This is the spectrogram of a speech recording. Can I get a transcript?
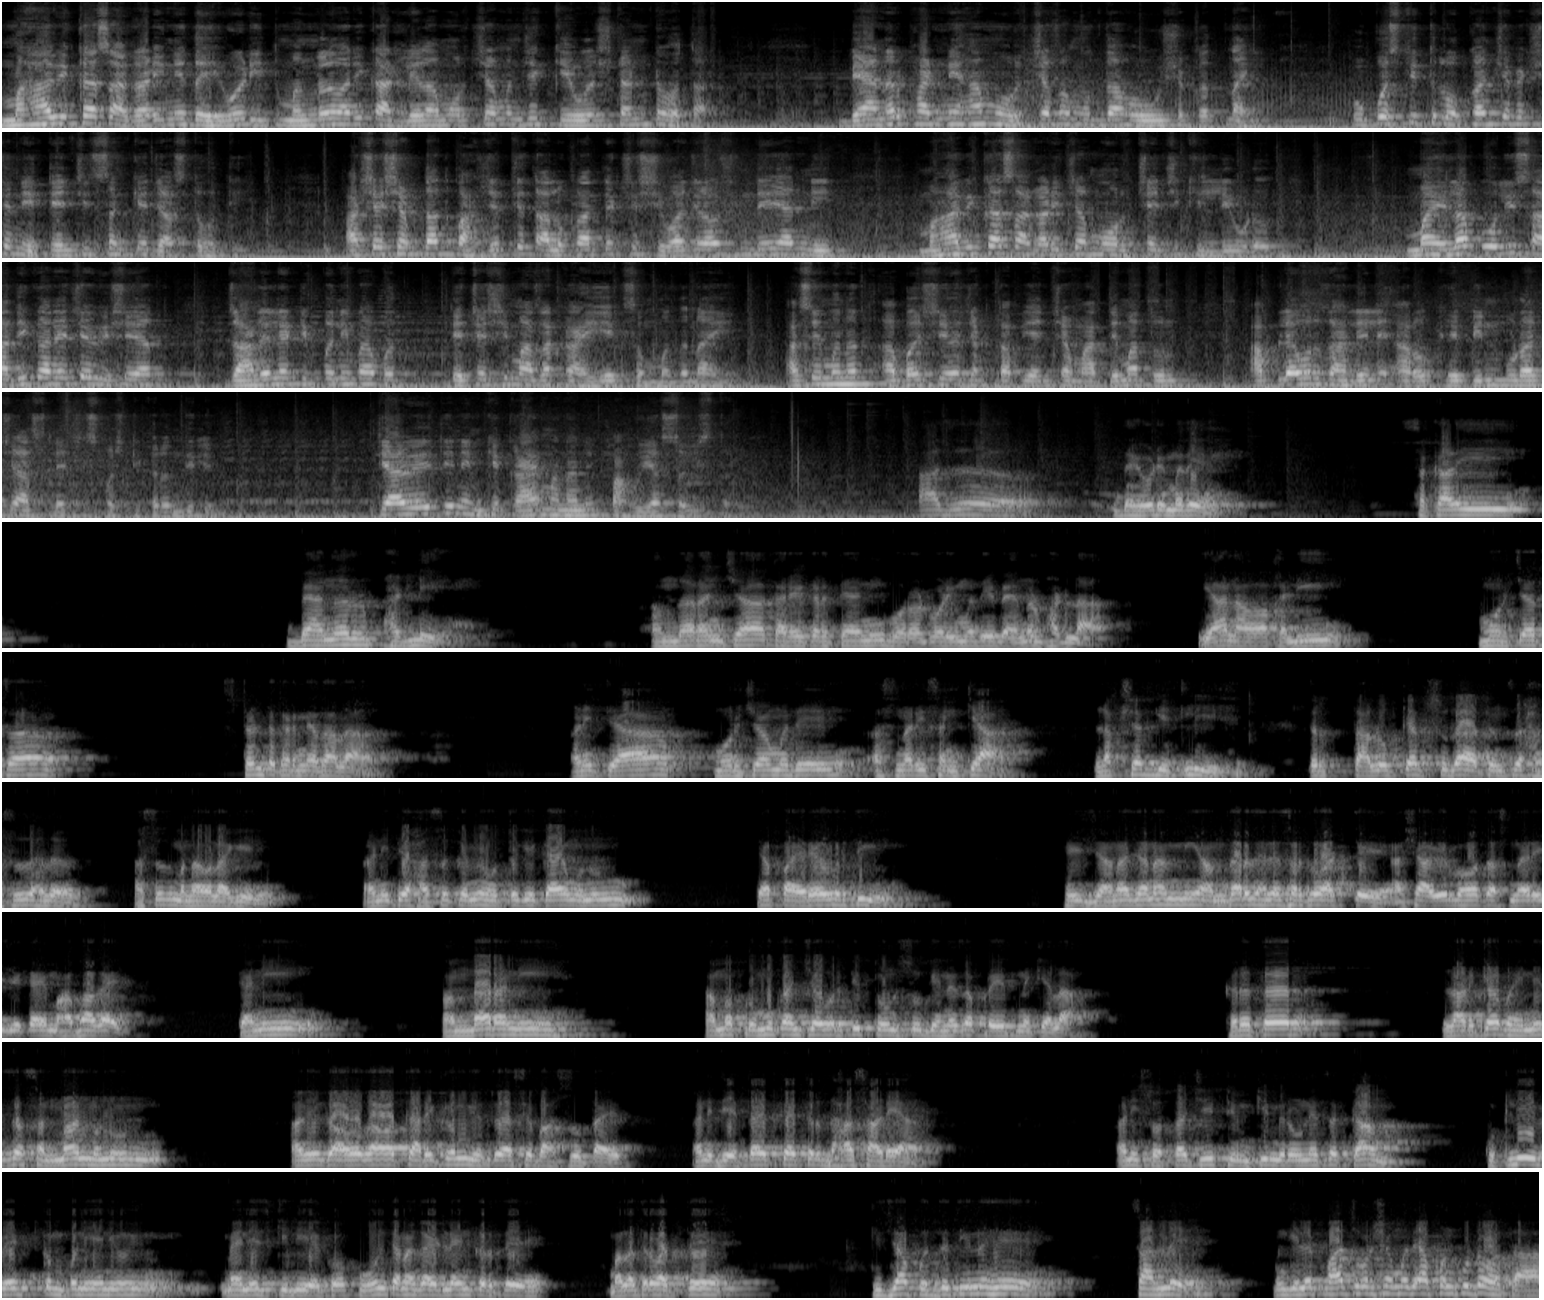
महाविकास आघाडीने दहिवडीत मंगळवारी काढलेला मोर्चा म्हणजे केवळ स्टंट होता. बॅनर फाडणे हा मोर्चाचा मुद्दा होऊ शकत नाही. उपस्थित लोकांच्यापेक्षा नेत्यांची संख्या जास्त होती. अशा शब्दात भाजपचे तालुकाध्यक्ष शिवाजीराव शिंदे यांनी महाविकास आघाडीच्या मोर्चाची खिल्ली उडवली. महिला पोलीस अधिकाऱ्याच्या विषयात झालेल्या टिप्पणीबाबत त्याच्याशी माझा काही एक संबंध नाही असे म्हणत अभयसिंह जगताप यांच्या माध्यमातून आपल्यावर झालेले आरोप हे बिनबुडाचे असल्याचे स्पष्टीकरण दिले. त्यावेळी ते नेमके काय म्हणाले पाहूया सविस्तर. आज दहिवडीमध्ये सकाळी बॅनर फाडले. आमदारांच्या कार्यकर्त्यांनी बोराटवाडीमध्ये बॅनर फाडला. या नावाखाली मोर्चाचा स्टंट करण्यात आला. आणि त्या मोर्चामध्ये असणारी संख्या लक्षात घेतली तर तालुक्यात सुद्धा त्यांचं हसं झालं असंच म्हणावं लागेल. आणि ते हसं कमी होतं की काय म्हणून त्या पायऱ्यावरती हे ज्यांना ज्यांना मी आमदार झाल्यासारखं वाटतंय अशा आविर्भावात असणारे जे काही महाभाग आहेत त्यांनी आमदार आणि आम्हा प्रमुखांच्यावरती तोंडसूक घेण्याचा प्रयत्न केला. खरं तर लाडक्या बहिणीचा सन्मान म्हणून आम्ही गावोगावात कार्यक्रम घेतोय असे भासवत आहेत. आणि देत आहेत काय तर दहा साड्या आणि स्वतःची टिमकी मिरवण्याचं काम कुठली इव्हेंट कंपनी यांनी मॅनेज केली आहे किंवा कोण त्यांना गाईडलाईन करते मला तर वाटतंय की ज्या पद्धतीनं हे चाललंय मग गेल्या पाच वर्षामध्ये आपण कुठं होता?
